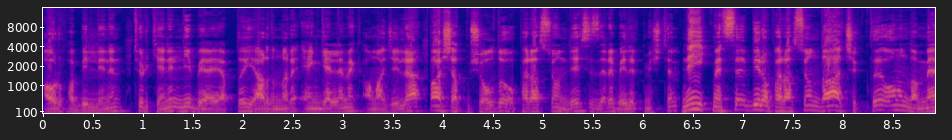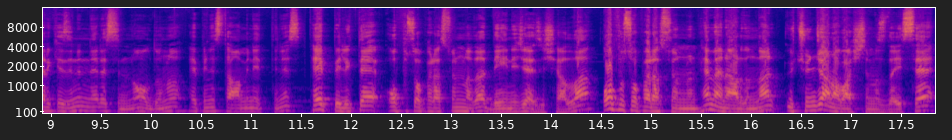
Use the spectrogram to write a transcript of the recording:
Avrupa Birliği'nin Türkiye'nin Libya'ya yaptığı yardımları engellemek amacıyla başlatmış olduğu operasyon diye sizlere belirtmiştim. Ne hikmetse bir operasyon daha çıktı. Onun da merkezinin neresinin olduğunu hepiniz tahmin ettiniz. Hep birlikte Opus operasyonuna da değineceğiz inşallah. Opus operasyonunun hemen ardından 3. ana başlığımızda ise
